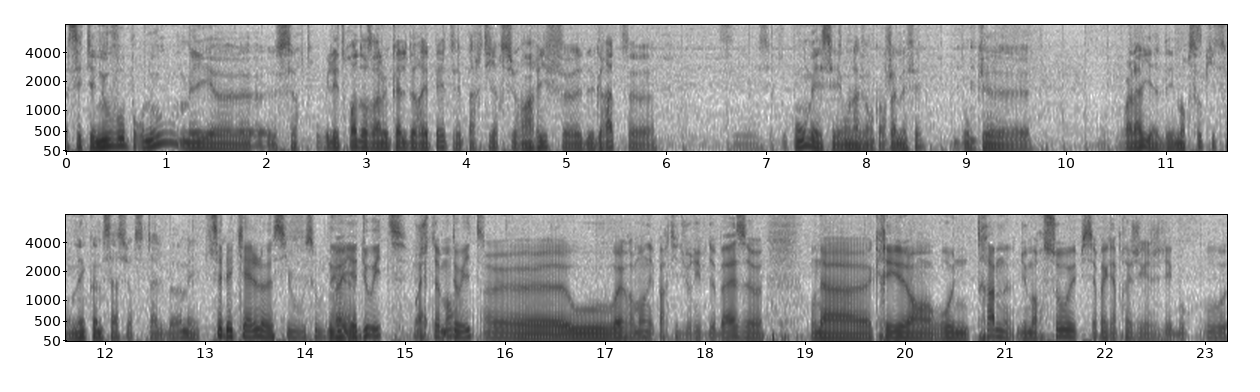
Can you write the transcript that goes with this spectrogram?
c'était nouveau pour nous, mais euh, se retrouver les trois dans un local de répète et partir sur un riff de gratte, euh, c'est- tout con, mais c'est- on l'avait encore jamais fait. Donc, euh, donc voilà, il y a des morceaux qui sont nés comme ça sur cet album. C'est lesquels si vous vous souvenez Bah, Il y a Do It, Ouais, justement. Do It. euh, où ouais, vraiment on est parti du riff de base. on a créé en gros une trame du morceau. Et puis c'est vrai qu'après, j'ai- je l'ai beaucoup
